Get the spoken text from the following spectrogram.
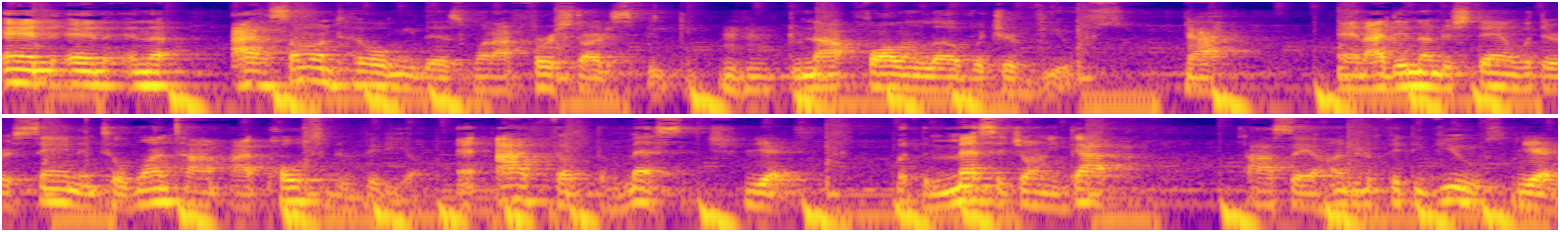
And and and I someone told me this when I first started speaking. Mm-hmm. Do not fall in love with your views. Nah. And I didn't understand what they were saying until one time I posted a video and I felt the message. Yes. But the message only got I say 150 views. Yeah.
